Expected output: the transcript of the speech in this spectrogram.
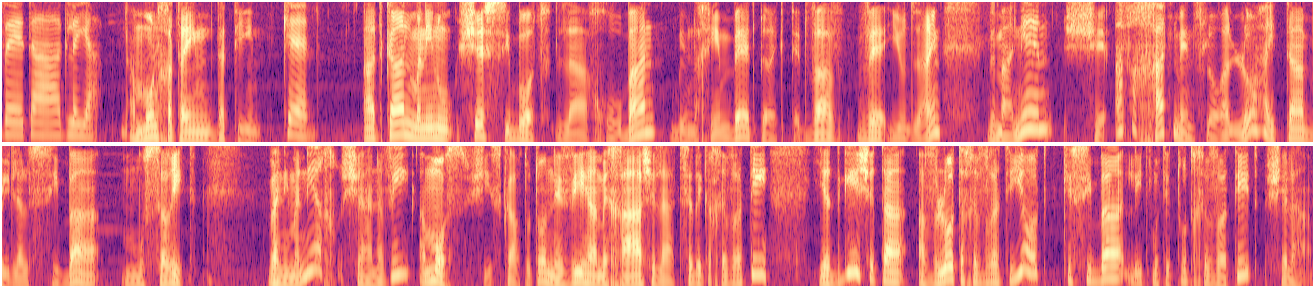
ואת ההגליה. המון חטאים דתיים. כן. עד כאן מנינו שש סיבות לחורבן, במלכים ב', פרק ט"ו וי"ז, ומעניין שאף אחת מהן, פלורה, לא הייתה בגלל סיבה מוסרית. ואני מניח שהנביא עמוס, שהזכרת אותו, נביא המחאה של הצדק החברתי, ידגיש את העוולות החברתיות כסיבה להתמוטטות חברתית של העם.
